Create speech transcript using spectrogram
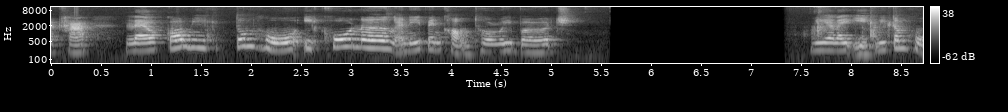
นะคะ แล้วก็มีตุ้มหูอีกคู่หนึ่ง อันนี้เป็นของ Tory Burch มีอะไรอีก มีตุ้มหู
